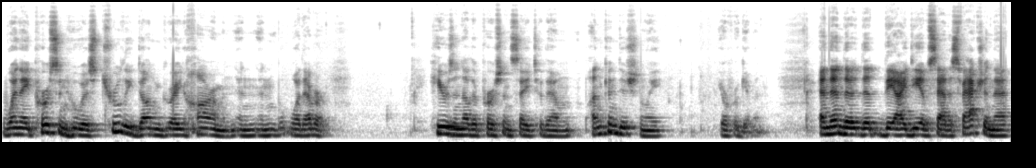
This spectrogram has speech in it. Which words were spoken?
when a person who has truly done great harm and, and, and whatever hears another person say to them unconditionally, You're forgiven. And then the, the, the idea of satisfaction that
